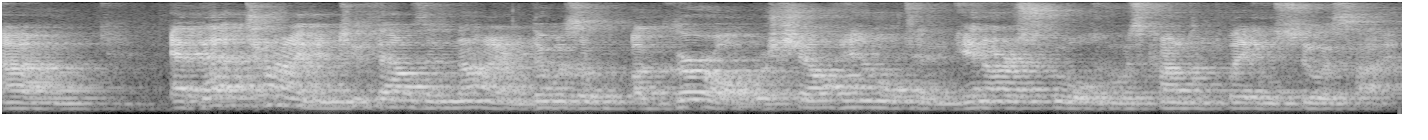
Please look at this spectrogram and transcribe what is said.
Um, at that time, in 2009, there was a, a girl, Rochelle Hamilton, in our school who was contemplating suicide.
